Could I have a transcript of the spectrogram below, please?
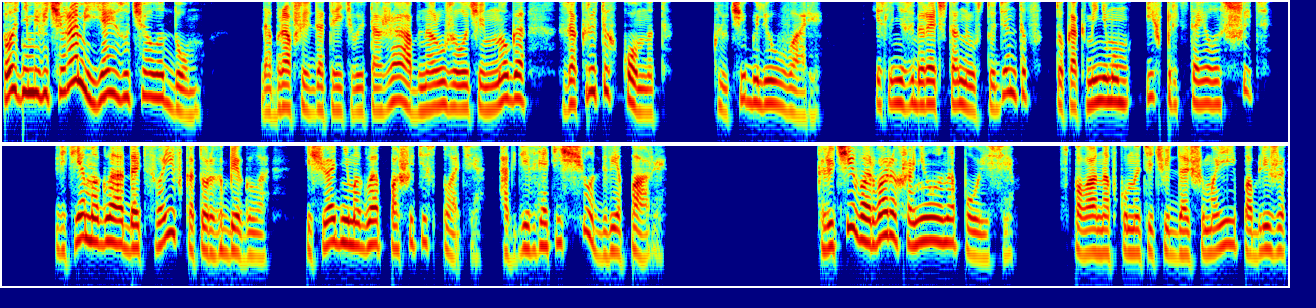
Поздними вечерами я изучала дом. Добравшись до третьего этажа, обнаружил очень много закрытых комнат. Ключи были у Вари. Если не забирать штаны у студентов, то как минимум их предстояло сшить. Ведь я могла отдать свои, в которых бегала, еще одни могла пошить из платья. А где взять еще две пары? Ключи Варвара хранила на поясе. Спала она в комнате чуть дальше моей, поближе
